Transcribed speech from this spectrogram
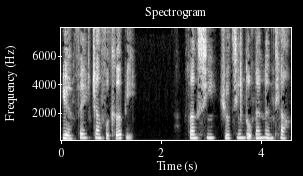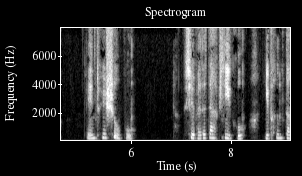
远非丈夫可比，芳心如惊鹿般乱跳，连退数步，雪白的大屁股已碰到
